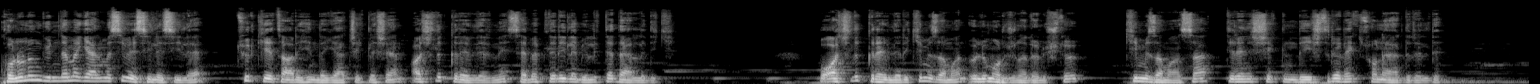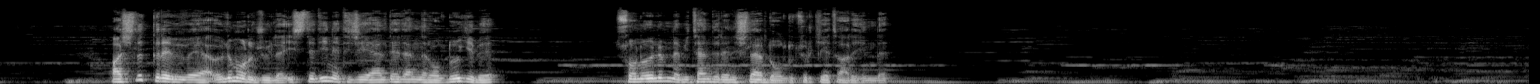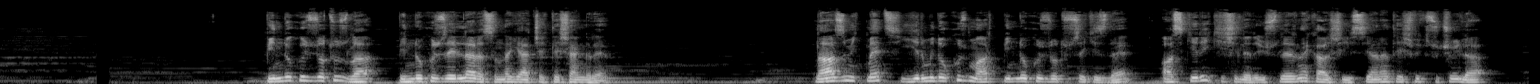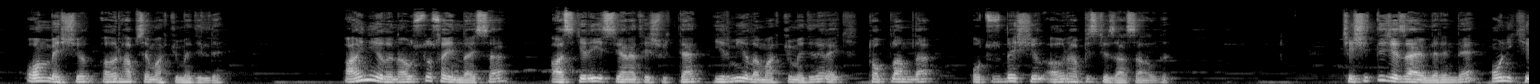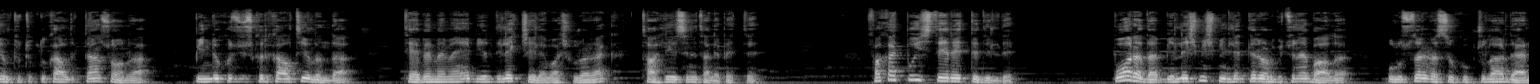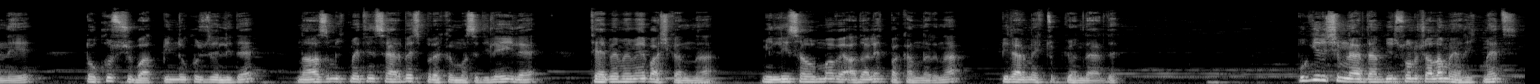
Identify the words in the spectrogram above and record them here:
Konunun gündeme gelmesi vesilesiyle Türkiye tarihinde gerçekleşen açlık grevlerini sebepleriyle birlikte derledik. Bu açlık grevleri kimi zaman ölüm orucuna dönüştü, kimi zamansa direniş şeklini değiştirerek sona erdirildi. Açlık grevi veya ölüm orucuyla istediği neticeyi elde edenler olduğu gibi sonu ölümle biten direnişler de oldu Türkiye tarihinde. 1930 ile 1950 arasında gerçekleşen grev. Nazım Hikmet 29 Mart 1938'de askeri kişileri üstlerine karşı isyana teşvik suçuyla 15 yıl ağır hapse mahkum edildi. Aynı yılın Ağustos ayında ise askeri isyana teşvikten 20 yıla mahkum edilerek toplamda 35 yıl ağır hapis cezası aldı. Çeşitli cezaevlerinde 12 yıl tutuklu kaldıktan sonra 1946 yılında TBMM'ye bir dilekçeyle başvurarak tahliyesini talep etti. Fakat bu isteği reddedildi. Bu arada Birleşmiş Milletler Örgütü'ne bağlı Uluslararası Hukukçular Derneği 9 Şubat 1950'de Nazım Hikmet'in serbest bırakılması dileğiyle TBMM Başkanı'na, Milli Savunma ve Adalet Bakanlarına birer mektup gönderdi. Bu girişimlerden bir sonuç alamayan Hikmet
